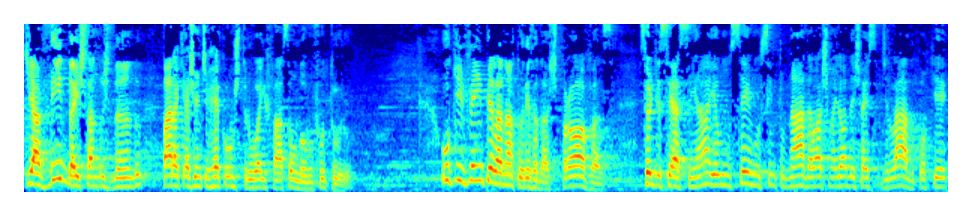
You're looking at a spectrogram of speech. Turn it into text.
que a vida está nos dando para que a gente reconstrua e faça um novo futuro. O que vem pela natureza das provas, se eu disser assim, ah, eu não sei, eu não sinto nada, eu acho melhor deixar isso de lado, porque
